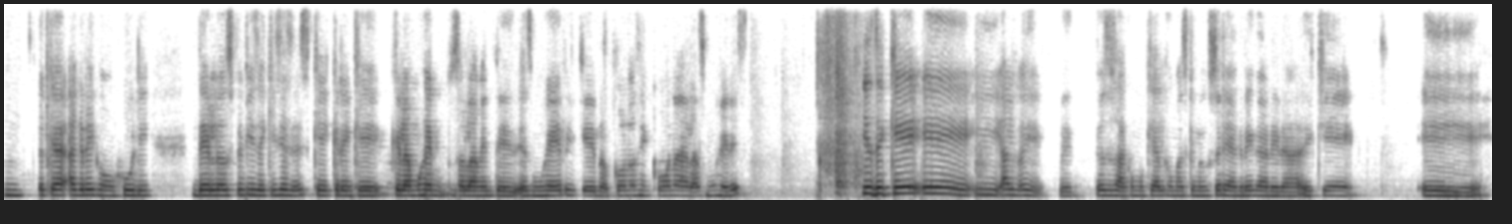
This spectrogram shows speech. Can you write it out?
lo que agregó Juli, de los pipis XS que creen que, que la mujer solamente es mujer y que no conocen como nada a las mujeres. Y es de que, eh, y algo, eh, pues, o sea, como que algo más que me gustaría agregar era de que, eh,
